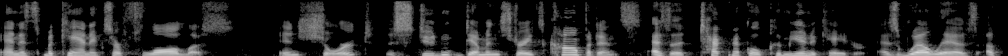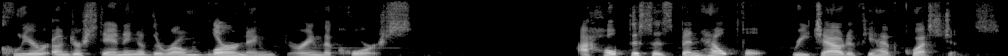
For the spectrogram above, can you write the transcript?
and its mechanics are flawless. In short, the student demonstrates competence as a technical communicator, as well as a clear understanding of their own learning during the course. I hope this has been helpful. Reach out if you have questions.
